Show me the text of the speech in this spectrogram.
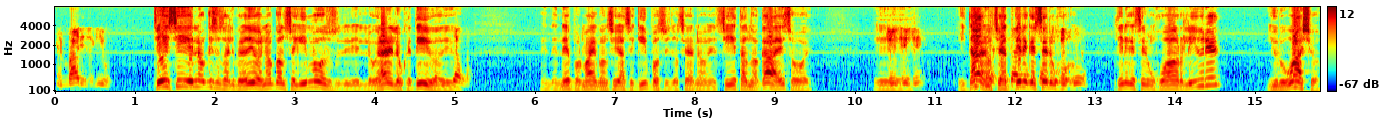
en varios equipos. Sí, sí, él no quiso salir, pero digo, no conseguimos eh, lograr el objetivo, digo. ¿Entendés? Por más que consigas equipos, o sea, no, eh, sigue estando acá, eso voy. Eh, Sí, sí, sí. Y tal, o sea, tiene que ser un tiene que ser un jugador libre y uruguayo.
